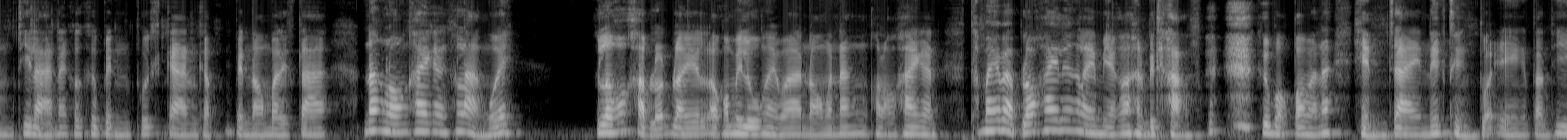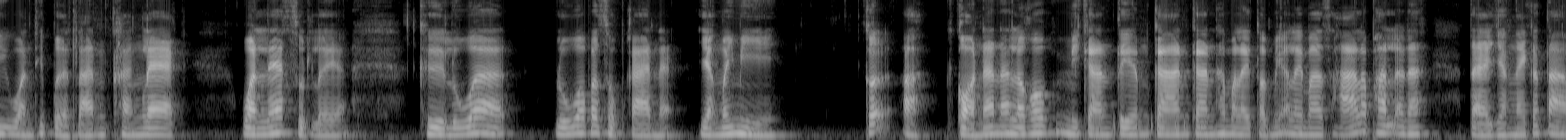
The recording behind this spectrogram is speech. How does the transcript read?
ำที่ร้านนะก็คือเป็นผู้จัดการกับเป็นน้องบาริสต้านั่งร้องไห้กันข้างหลังเว้ยเราก็ขับรถไปเราก็ไม่รู้ไงว่าน้องมันนั่งร้องไห้กันทำไมแบบร้องไห้เรื่องอะไรเมียก็หันไปถาม คือบอกประมาณนั้นเห็นใจนึกถึงตัวเองตอนที่วันที่เปิดร้านครั้งแรก วันแรกสุดเลยอะ คือรู้ว่ารู้ว่าประสบการณ์น่ะยังไม่มี ก็อะก่อนหน้านั้นเราก็มีการเตรียมการการทำอะไรต่อมีอะไรมาสารพัดแล้วนะแต่ยังไงก็ตาม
